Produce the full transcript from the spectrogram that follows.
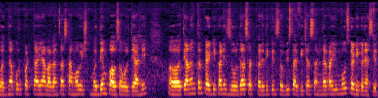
बदनापूर पट्टा या भागांचा समावेश मध्यम पावसावरती आहे. त्यानंतर काही ठिकाणी जोरदार सटकारे देखील सव्वीस तारखेच्या संध्याकाळी मोजक्या ठिकाणी असेल.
